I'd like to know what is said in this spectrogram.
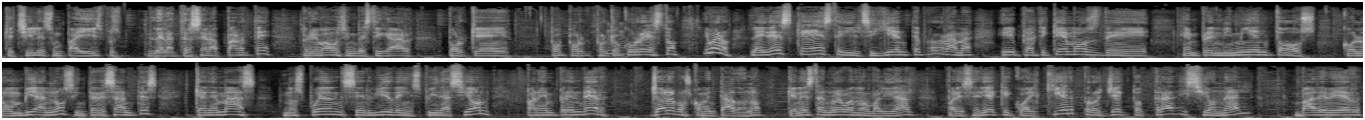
que Chile es un país pues, de la tercera parte, pero íbamos a investigar por qué por, qué ocurre esto. Y bueno, la idea es que este y el siguiente programa y platiquemos de emprendimientos colombianos interesantes que además nos pueden servir de inspiración para emprender. Ya lo hemos comentado, ¿no? Que en esta nueva normalidad parecería que cualquier proyecto tradicional va a deber,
